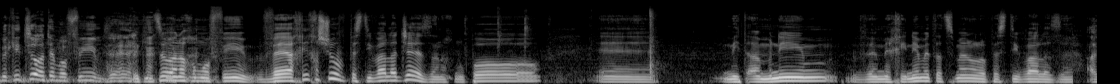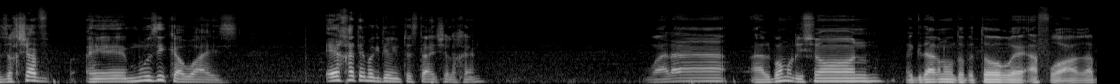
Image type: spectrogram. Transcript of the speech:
בקיצור, אתם מופיעים. זה... בקיצור, אנחנו מופיעים. והכי חשוב, פסטיבל הג'אז. אנחנו פה מתאמנים ומכינים את עצמנו לפסטיבל הזה. אז עכשיו, אה, מוזיקה ווייז, איך אתם מגדירים את הסטייל שלכם? וואלה, האלבום הראשון, הגדרנו אותו בתור אה, אפרו-ערב.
